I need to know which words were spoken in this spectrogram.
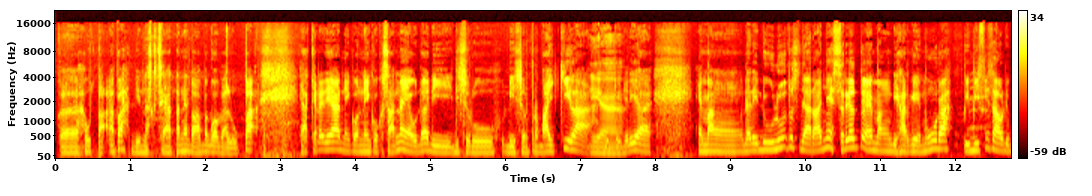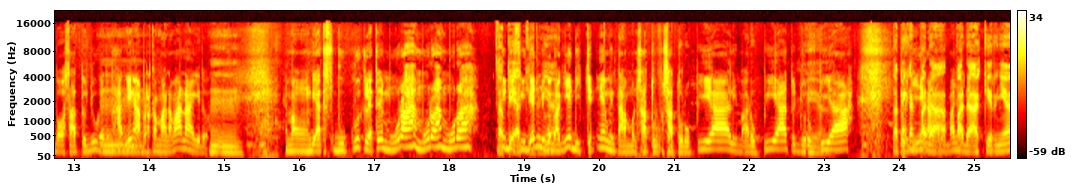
ke huta apa dinas kesehatannya atau apa gua agak lupa. Ya akhirnya dia nego-nego ke sana ya udah di, disuruh disuruh perbaiki lah Iya. gitu. Jadi ya emang dari dulu tuh sejarahnya Sril tuh emang dihargai murah, PBV selalu di bawah satu juga, tapi harganya nggak pernah ke mana-mana gitu. Mm-mm. Emang di atas buku kelihatannya murah, murah, murah. Tapi, Tapi dividen juga akhirnya- baginya dikitnya minta ampun satu satu rupiah, lima rupiah, tujuh Iya. rupiah. Tapi kan pada pada akhirnya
